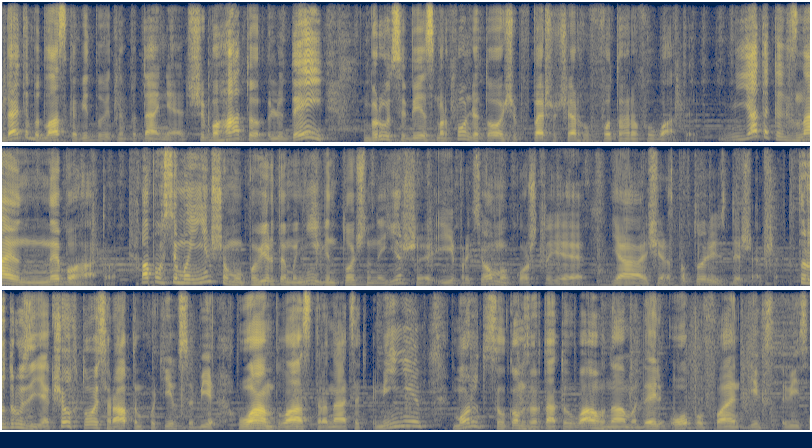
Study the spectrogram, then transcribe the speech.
дайте, будь ласка, відповідь на питання, чи багато людей беруть собі смартфон для того, щоб в першу чергу фотографувати. Я таких знаю небагато. А по всьому іншому, повірте мені, він точно не гірше і при цьому коштує, я ще раз повторююсь, дешевше. Тож, друзі, якщо хтось раптом хотів собі OnePlus 13 Mini, можете цілком звертати увагу на модель Oppo Find X8,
